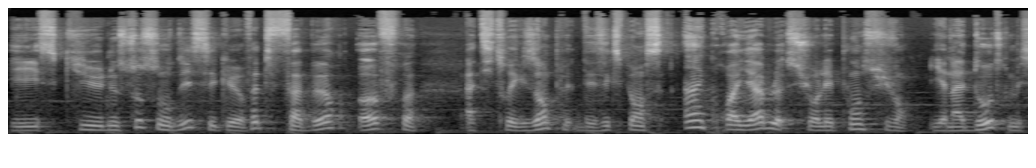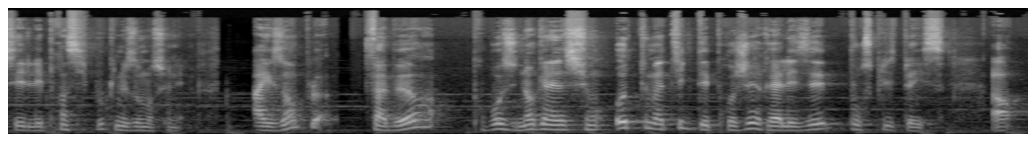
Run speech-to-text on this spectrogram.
Et ce que nos sources ont dit, c'est que fait, Faber offre, à titre d'exemple, des expériences incroyables sur les points suivants. Il y en a d'autres, mais c'est les principaux qui nous ont mentionnés. Par exemple, Faber propose une organisation automatique des projets réalisés pour Splitspace. Alors,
